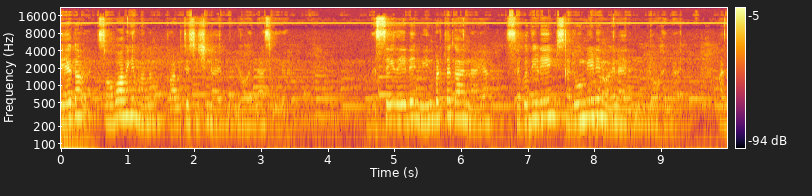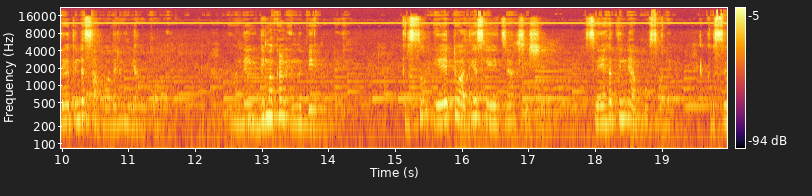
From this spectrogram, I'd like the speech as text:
ഏക സ്വാഭാവിക മരണം പ്രാപിച്ച ശിഷ്യനായിരുന്നു യോഹന്നാസ്ലീഹ ബസ്സൈദയിലെ മീൻപിടുത്തക്കാരനായ സെബദിയുടെയും സലോമിയുടെയും മകനായിരുന്നു യോഹന്നാൻ. അദ്ദേഹത്തിന്റെ സഹോദരൻ യാക്കോവ് അതുകൊണ്ട് ഇടിമക്കൾ എന്ന് പേരുണ്ട് ക്രിസ്തു ഏറ്റവും അധികം സ്നേഹിച്ച ശിഷ്യൻ സ്നേഹത്തിന്റെ അപ്പോസ്തലൻ. ക്രിസ്തു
